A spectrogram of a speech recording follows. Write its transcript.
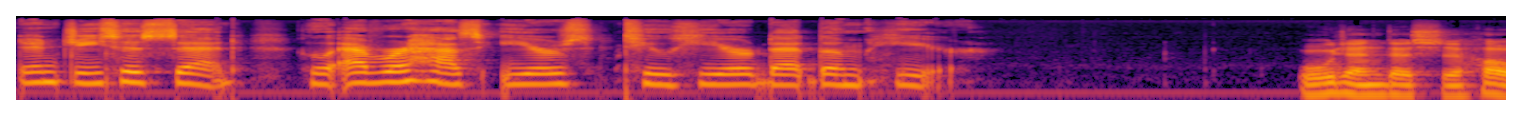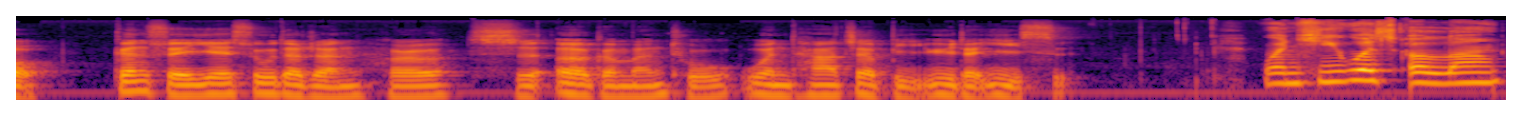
Then Jesus said, Whoever has ears to hear, let them hear. 无人的时候，跟随耶稣的人和十二个门徒问他这比喻的意思。 When he was alone,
